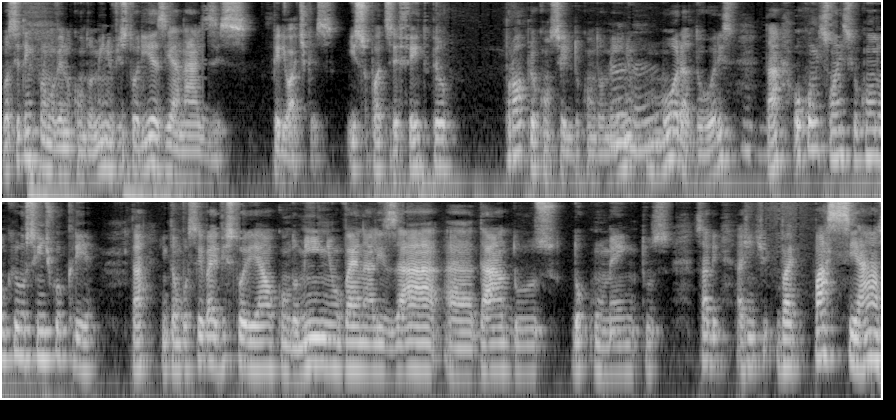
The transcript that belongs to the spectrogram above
Você tem que promover no condomínio vistorias e análises periódicas. Isso pode ser feito pelo próprio conselho do condomínio, uhum. moradores, uhum. tá? ou comissões que o, que o síndico cria. Tá? Então você vai vistoriar o condomínio, vai analisar uh, dados, documentos, sabe? A gente vai passear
